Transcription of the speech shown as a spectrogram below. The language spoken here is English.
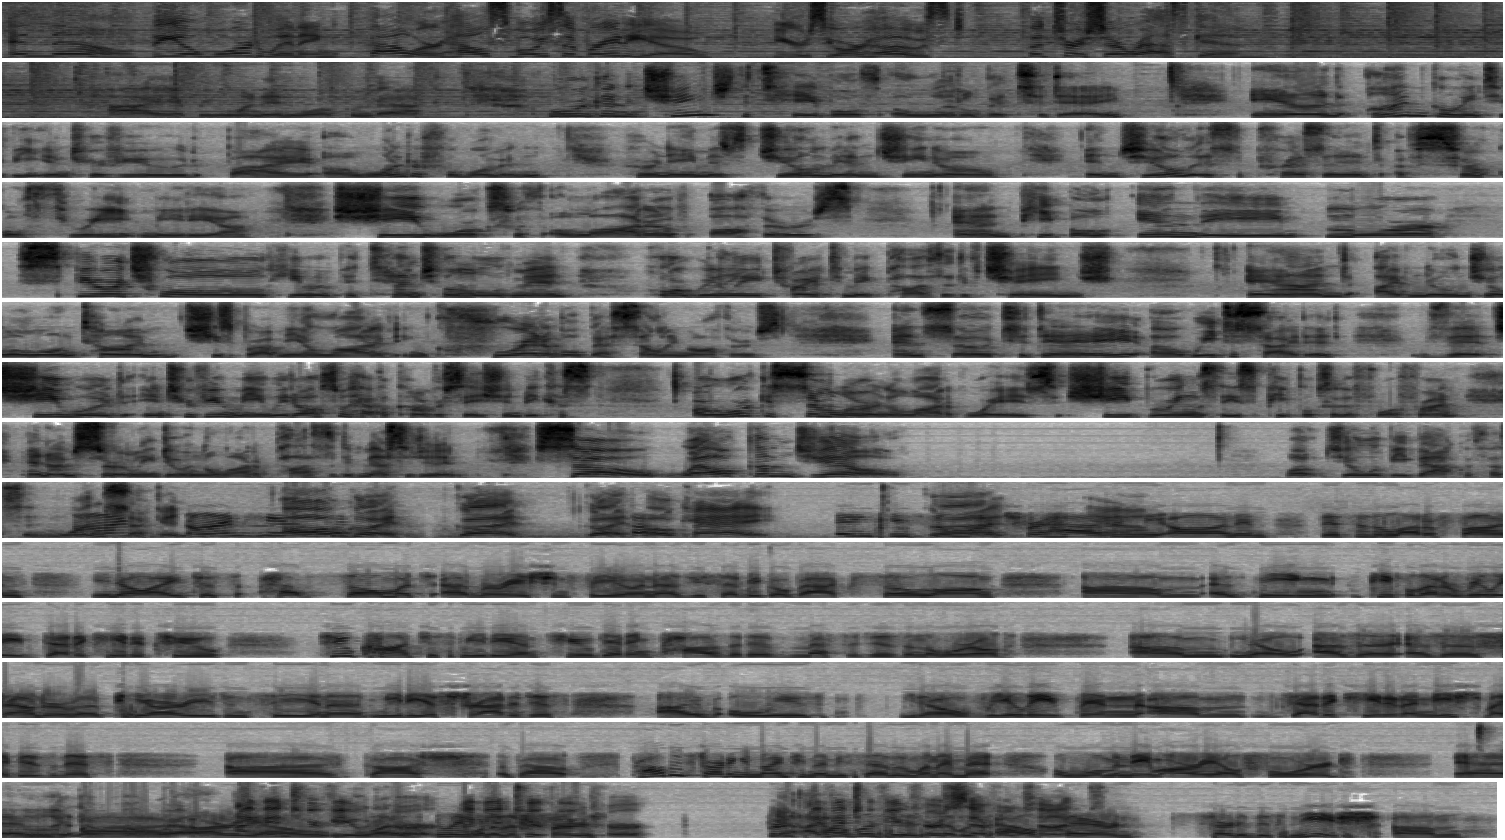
And now, the award winning powerhouse voice of radio. Here's your host, Patricia Raskin. Hi, everyone, and welcome back. We're going to change the tables a little bit today. And I'm going to be interviewed by a wonderful woman. Her name is Jill Mangino. And Jill is the president of Circle 3 Media. She works with a lot of authors and people in the more spiritual human potential movement who are really trying to make positive change. And I've known Jill a long time. She's brought me a lot of incredible best selling authors. And so today uh, we decided that she would interview me. We'd also have a conversation because our work is similar in a lot of ways. She brings these people to the forefront, and I'm certainly doing a lot of positive messaging. So, welcome, Jill. Well, Jill will be back with us in one I'm, second. I'm here. Oh, good, good, good. Okay. Thank you so Good. much for having Yeah. me on, and this is a lot of fun. You know, I just have so much admiration for you, and as you said, we go back so long um, as being people that are really dedicated to to conscious media and to getting positive messages in the world. Um, you know, as a as a founder of a PR agency and a media strategist, I've always you know really been um, dedicated. I niched my business uh, gosh, about probably starting in 1997 when I met a woman named Arielle Ford. And Oh, I know her uh, well. Arielle interviewed was her. really I've one of the interviewed first, her. Yeah, first I've interviewed her publicists that was several out times. there and started this niche. Um,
